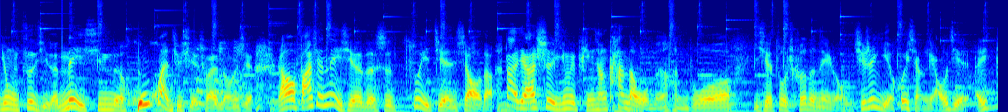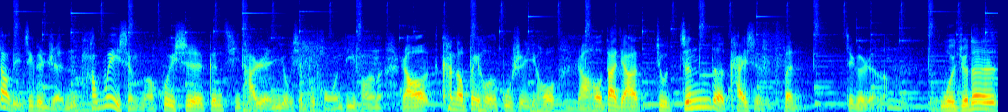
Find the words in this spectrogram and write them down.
用自己的内心的呼唤去写出来的东西，然后发现那些的是最见效的。大家是因为平常看到我们很多一些坐车的内容，其实也会想了解，哎，到底这个人他为什么会是跟其他人有些不同的地方呢？然后看到背后的故事以后，然后大家就真的开始粉这个人了。我觉得。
